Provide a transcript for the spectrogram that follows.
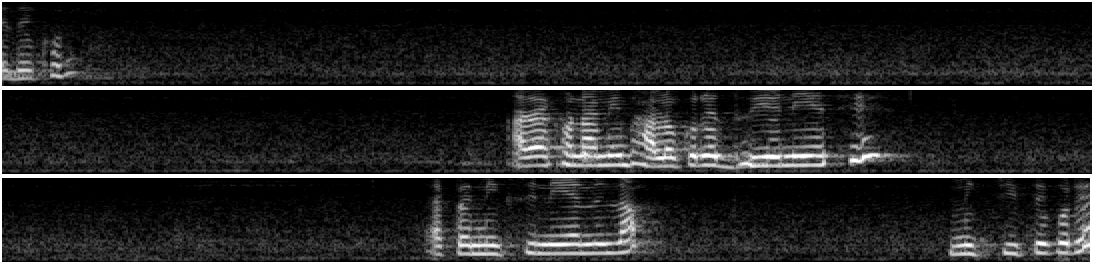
এ দেখুন। আর এখন আমি ভালো করে ধুয়ে নিয়েছি। একটা মিক্সি নিয়ে নিলাম। মিক্সিতে করে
